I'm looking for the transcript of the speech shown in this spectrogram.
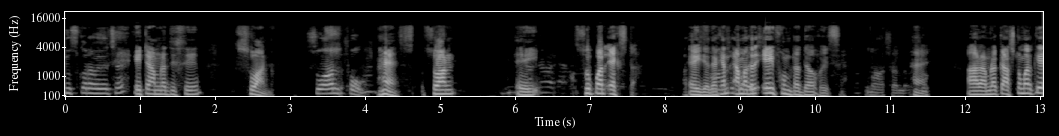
ইউজ করা হয়েছে? এটা আমরা দিছি সোয়ান। Swan foam? হ্যাঁ সোয়ান এই সুপার এক্সট্রা। এই যে দেখেন আমাদের এই ফোনটা দেওয়া হয়েছে। মাশাআল্লাহ হ্যাঁ আর আমরা কাস্টমারকে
